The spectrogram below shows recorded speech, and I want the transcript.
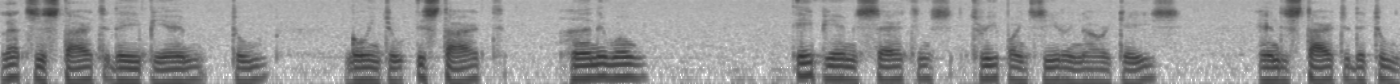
Let's start the APM tool going to start Honeywell APM settings 3.0 in our case and start the tool.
